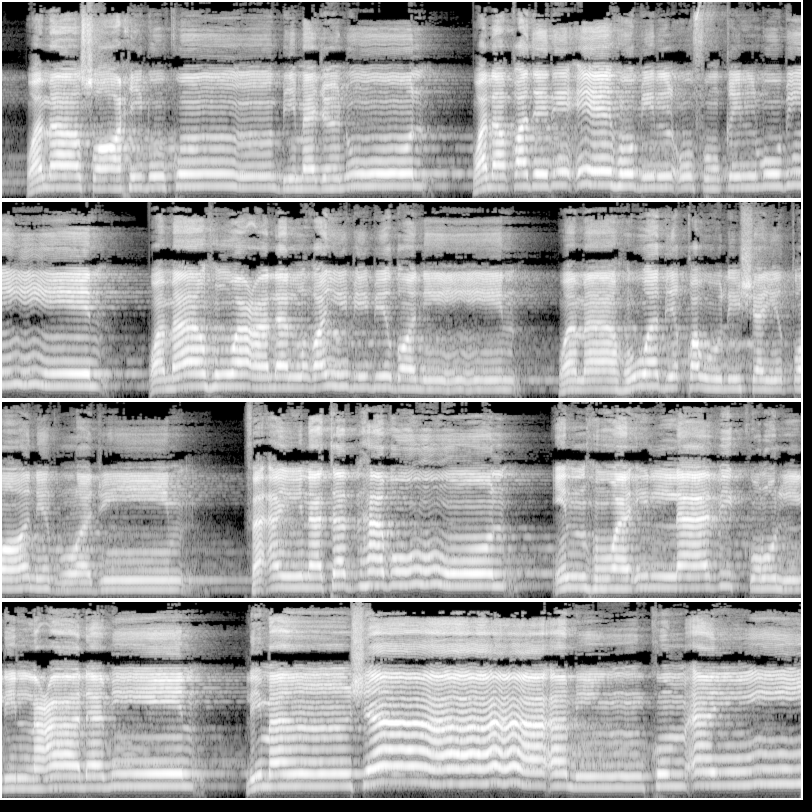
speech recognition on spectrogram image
وما صاحبكم بمجنون ولقد رئيه بالأفق المبين وما هو على الغيب بضنين وما هو بقول شيطان رجيم فأين تذهبون إن هو إلا ذكر للعالمين لمن شاء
